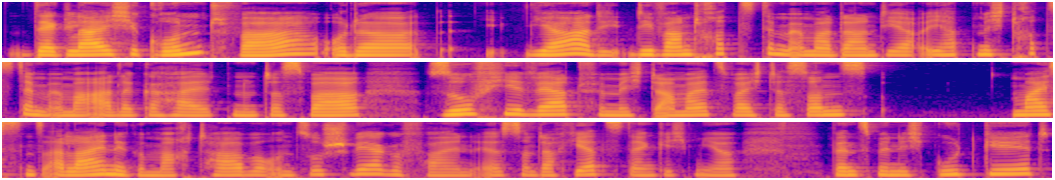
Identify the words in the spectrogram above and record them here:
der gleiche Grund war oder ja, die, die waren trotzdem immer da und die, ihr habt mich trotzdem immer alle gehalten und das war so viel wert für mich damals, weil ich das sonst meistens alleine gemacht habe und so schwer gefallen ist. Und auch jetzt denke ich mir, wenn es mir nicht gut geht,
